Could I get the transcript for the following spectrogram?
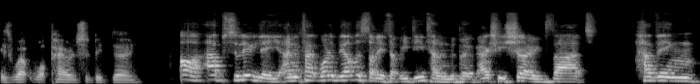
is what what parents should be doing. Oh, absolutely. And in fact, one of the other studies that we detail in the book actually showed that having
